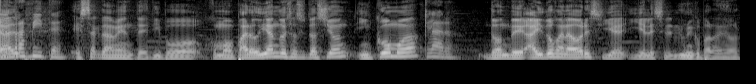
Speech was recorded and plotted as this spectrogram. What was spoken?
real. lo transmite. Exactamente, tipo, como parodiando esa situación incómoda Claro. Donde hay dos ganadores y él, y él es el único perdedor.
